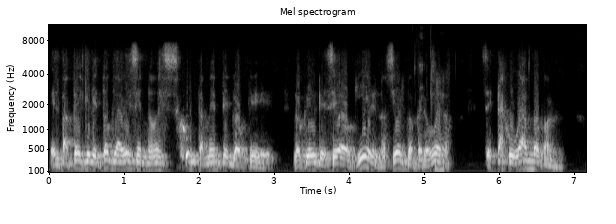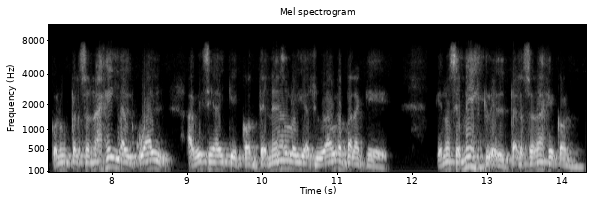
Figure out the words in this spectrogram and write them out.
el papel que le toque a veces no es justamente lo que, lo que él desea o quiere, ¿no es cierto? Pero bueno, se está jugando con, con un personaje y al cual a veces hay que contenerlo y ayudarlo para que, no se mezcle el personaje con,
